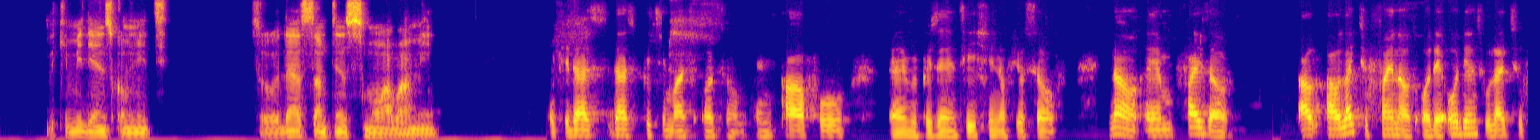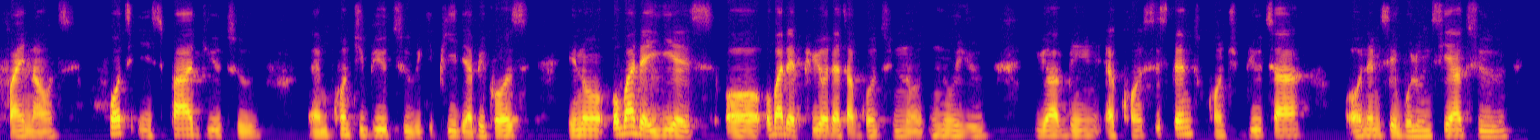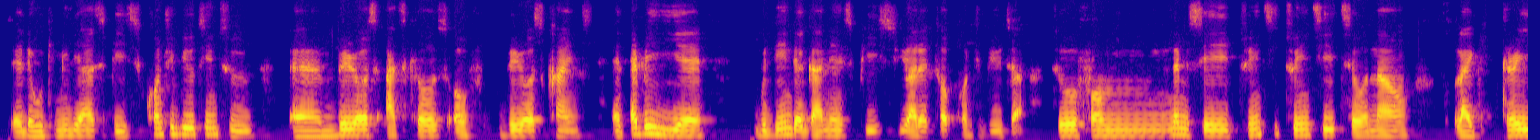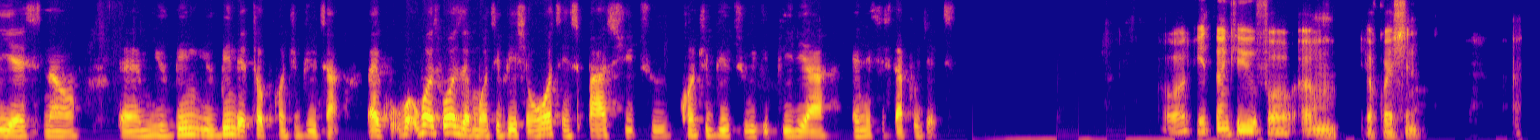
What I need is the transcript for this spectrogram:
Wikimedians community. So that's something small about me. Okay, that's that's pretty much awesome and powerful um, representation of yourself. Now, um, Faisal, I would like to find out, or the audience would like to find out, what inspired you to um, contribute to Wikipedia because you know, over the years or over the period that I've got to know, know you, you have been a consistent contributor or let me say volunteer to uh, the Wikimedia space, contributing to um, various articles of various kinds. And every year within the Ghanaian space, you are the top contributor. So from let me say 2020 till now, like three years now, um, you've been you've been the top contributor. Like what, what's what's the motivation? What inspires you to contribute to wikipedia and its sister projects? Okay. Thank you for um your question.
